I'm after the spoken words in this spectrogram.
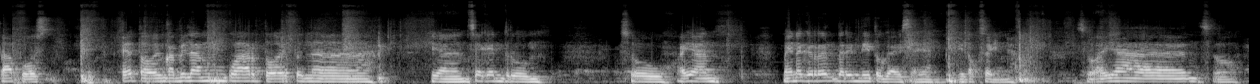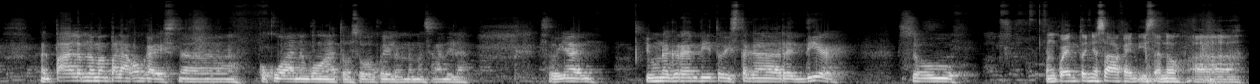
Tapos, ito, yung kabilang kwarto, ito na, yan, second room. So, ayan. May nag-rent na rin dito guys. Ayan, kita ko sa inyo. So, ayan. So, nagpaalam naman pala ako guys na kukuhanan ko nga to. So, okay lang naman sa kanila. So, yan. Yung nag-rent dito is taga Red Deer. So, ang kwento niya sa akin is ano, ah,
